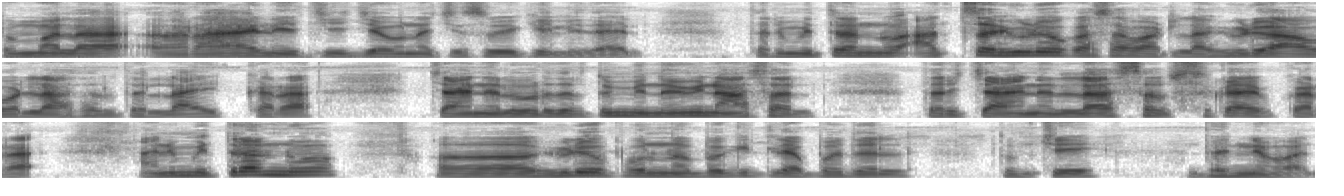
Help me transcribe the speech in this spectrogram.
तुम्हाला राहण्याची जेवणाची सोय केली जाईल. तर मित्रांनो आजचा व्हिडिओ कसा वाटला? व्हिडिओ आवडला असेल तर लाईक करा. चॅनलवर जर तुम्ही नवीन असाल तर चॅनलला सबस्क्राईब करा. आणि मित्रांनो व्हिडिओ पूर्ण बघितल्याबद्दल तुमचे धन्यवाद.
